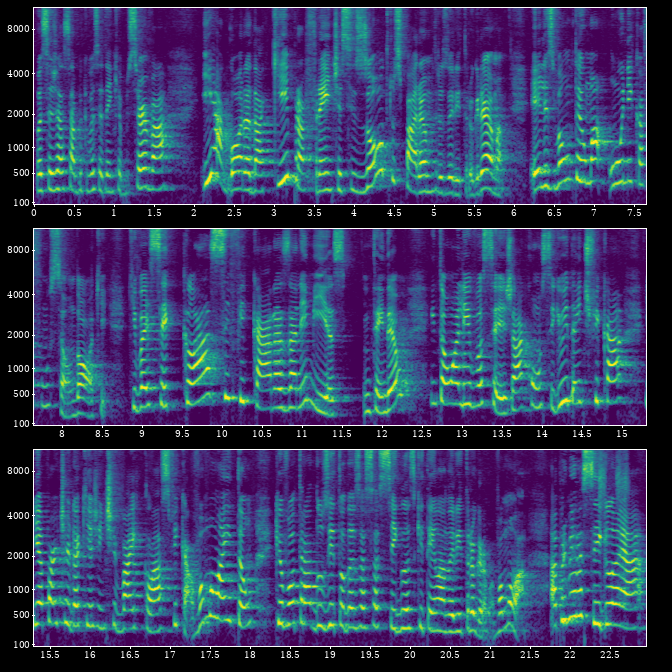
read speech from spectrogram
você já sabe o que você tem que observar. E agora, daqui para frente, esses outros parâmetros do eritrograma, eles vão ter uma única função, Doc, que vai ser classificar as anemias entendeu? Então ali você já conseguiu identificar e a partir daqui a gente vai classificar. Vamos lá então, que eu vou traduzir todas essas siglas que tem lá no eritrograma. Vamos lá. A primeira sigla é a,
